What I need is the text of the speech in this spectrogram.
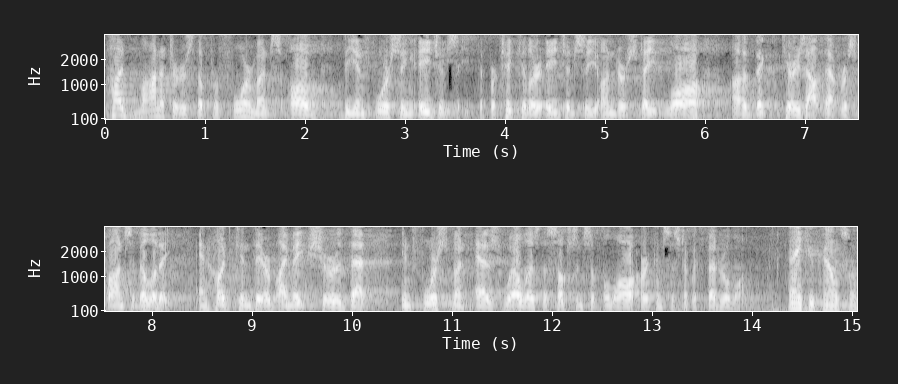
HUD monitors the performance of the enforcing agency, the particular agency under state law uh, that carries out that responsibility. And HUD can thereby make sure that enforcement as well as the substance of the law are consistent with federal law. Thank you, counsel.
